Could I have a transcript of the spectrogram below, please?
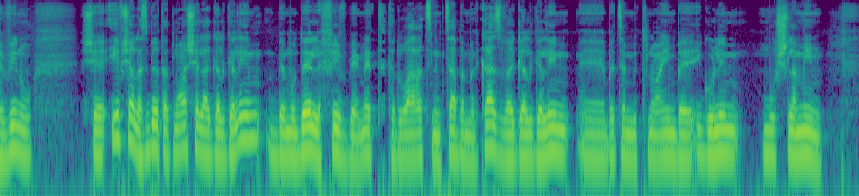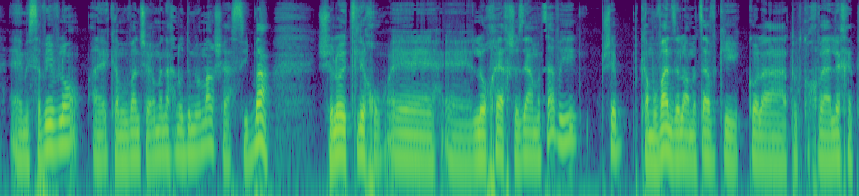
הבינו שאי אפשר להסביר את התנועה של הגלגלים במודל לפיו באמת כדור הארץ נמצא במרכז והגלגלים בעצם מתנועים בעיגולים מושלמים מסביב לו. כמובן שהיום אנחנו יודעים לומר שהסיבה שלא הצליחו להוכיח שזה המצב היא שכמובן זה לא המצב כי כל כוכבי הלכת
